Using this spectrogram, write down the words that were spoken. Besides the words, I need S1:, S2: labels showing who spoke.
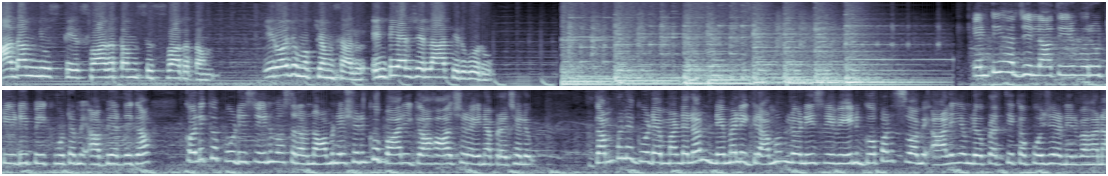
S1: ఆదాం న్యూస్కి స్వాగతం సుస్వాగతం. ఈ రోజు ముఖ్యాంశాలు. ఎన్టీఆర్ జిల్లా తిరువూరు.
S2: ఎన్టీఆర్ జిల్లా తిరువురు టీడీపీ కూటమి అభ్యర్థిగా కొలికపూడి శ్రీనివాసరావు నామినేషన్కు భారీగా హాజరైన ప్రజలు. గంపలగూడెం మండలం నెమలి గ్రామంలోని శ్రీ వేణుగోపాలస్వామి ఆలయంలో ప్రత్యేక పూజల నిర్వహణ.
